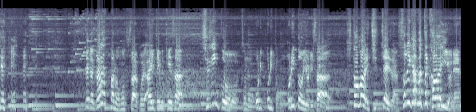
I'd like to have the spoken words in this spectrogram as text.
なんかガラッパの持つさこういうアイテム系さ主人公そのオリオリトンオリトンよりさ一回りちっちゃいじゃん。それがまた可愛いよね。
